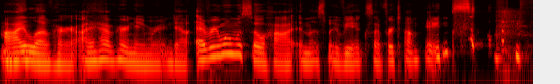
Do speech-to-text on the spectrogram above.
I Mhm. love her. I have her name written down. Everyone was so hot in this movie except for Tom Hanks.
